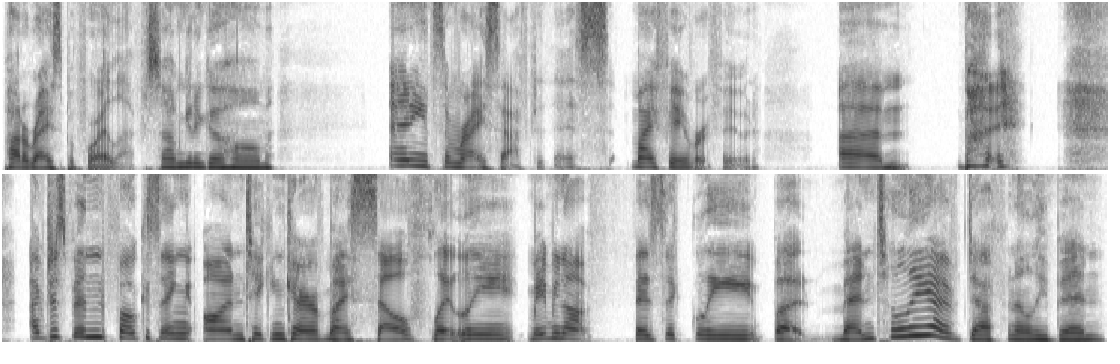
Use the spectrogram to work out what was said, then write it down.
pot of rice before I left. So I'm going to go home and eat some rice after this. My favorite food. Um, but I've just been focusing on taking care of myself lately. Maybe not physically, but mentally. I've definitely been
